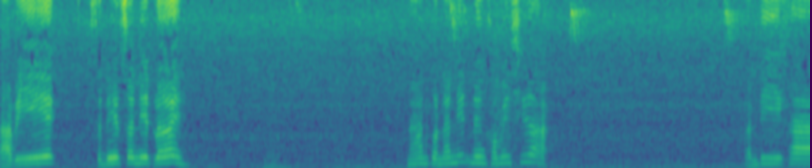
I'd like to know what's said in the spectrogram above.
รับอีก สนิทสนิทเลย นานกว่านั้นนิดนึงเขาไม่เชื่อฝันดีค่ะ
